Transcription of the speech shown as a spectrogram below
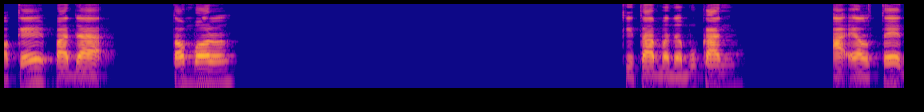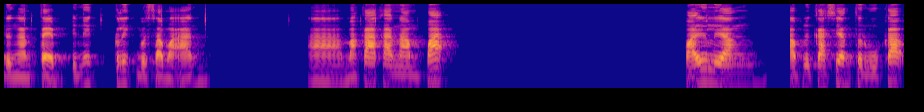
Oke, pada tombol kita menemukan ALT dengan tab. Ini klik bersamaan. Nah, maka akan nampak file yang aplikasi yang terbuka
